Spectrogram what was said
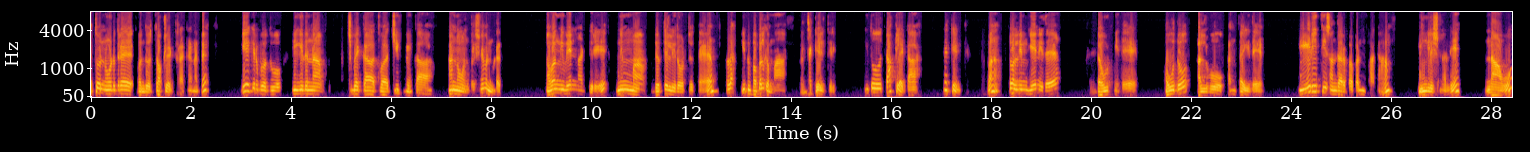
ಅಥವಾ ನೋಡಿದ್ರೆ ಒಂದು ಚಾಕ್ಲೇಟ್ ತರ ಕಾಣುತ್ತೆ. ಹೇಗಿರ್ಬೋದು? ಈಗ ಇದನ್ನ ಹಚ್ಬೇಕಾ ಅಥವಾ ಚೀಪ್ಬೇಕಾ ಅನ್ನೋ ಒಂದ್ ಪ್ರಶ್ನೆ ಬಂದ್ಬಿಡುತ್ತೆ. ಅವಾಗ ನೀವೇನ್ ಮಾಡ್ತೀರಿ? ನಿಮ್ಮ ಜೊತೆಲಿರೋರ್ ಜೊತೆ, ಅಲ್ಲ, ಇದು ಬಬಲ್ ಗಮ್ಮ ಅಂತ ಕೇಳ್ತೀರಿ. ಇದು ಚಾಕ್ಲೇಟಾ? ಅಂತ ಕೇಳ್ತೀರಿ ಅಲ್ವಾ? ಸೊ ಅಲ್ಲಿ ನಿಮ್ಗೆ ಏನಿದೆ ಡೌಟ್ ಇದೆ. ಹೌದೋ ಅಲ್ವೋ ಅಂತ ಇದೆ. ಈ ರೀತಿ ಸಂದರ್ಭ ಬಂದಾಗ ಇಂಗ್ಲಿಷ್ನಲ್ಲಿ ನಾವು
